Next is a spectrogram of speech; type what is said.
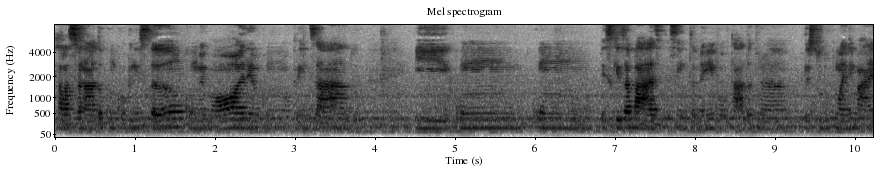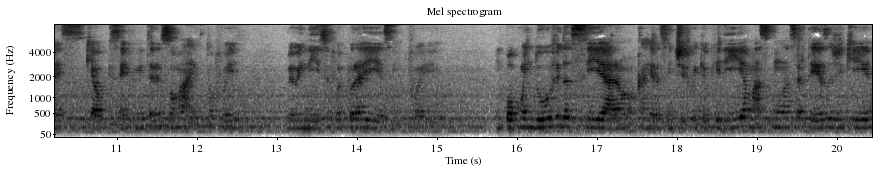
relacionada com cognição, com memória, com aprendizado e com, com pesquisa básica, assim, também voltada para o estudo com animais, que é o que sempre me interessou mais. Então foi meu início foi por aí, assim, foi um pouco em dúvida se era uma carreira científica que eu queria, mas com a certeza de que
